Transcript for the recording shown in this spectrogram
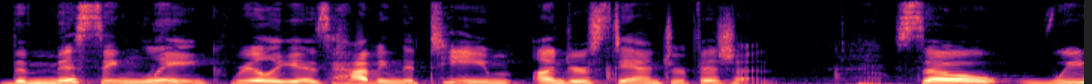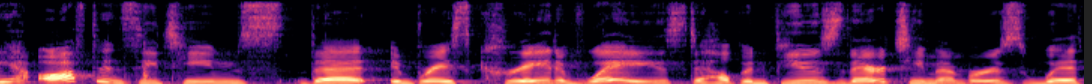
the missing link really is having the team understand your vision. Yeah. So we often see teams that embrace creative ways to help infuse their team members with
